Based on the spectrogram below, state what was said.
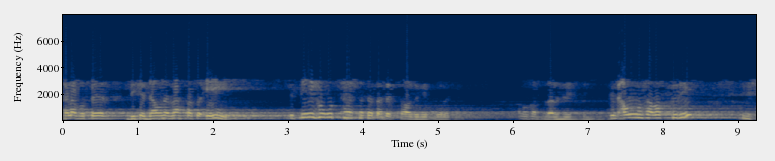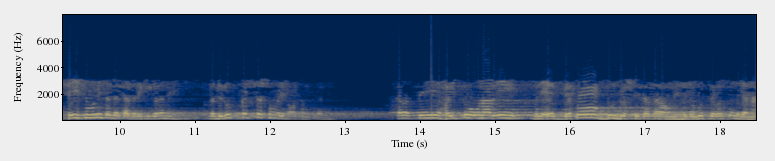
খেলাফতের দিকে যাওয়ানোর রাস্তা তো এই। তিনি খুব উৎসাহের সাথে তাদের সহযোগিতা করেছেন। কিন্তু তিনি সেই তাদের কি করেন? তাদের সময় করেন। কারণ তিনি হয়তো ওনার এই মানে ব্যাপক তারা উনি হয়তো বুঝতে পারছেন যে না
